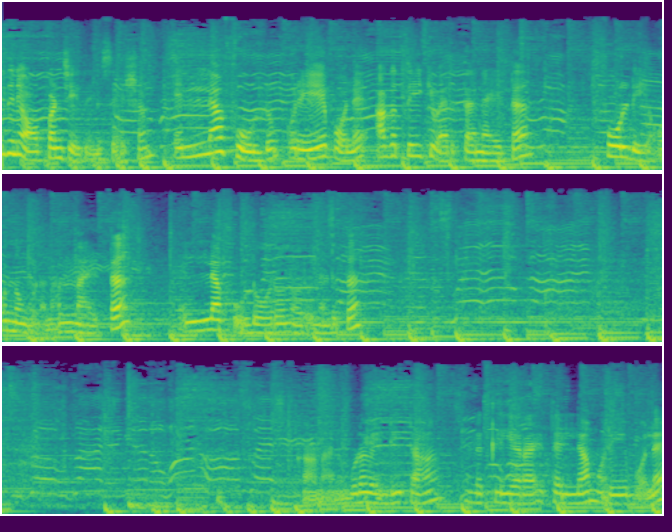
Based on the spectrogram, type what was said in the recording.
ഇതിനെ ഓപ്പൺ ചെയ്തതിന് ശേഷം എല്ലാ ഫോൾഡും ഒരേപോലെ അകത്തേക്ക് വരുത്താനായിട്ട് ഫോൾഡ് ചെയ്യുക. ഒന്നും കൂടെ നന്നായിട്ട് എല്ലാ ഫോൾഡും ഓരോന്നോരോന്നെടുത്ത് കാണാനും കൂടെ വേണ്ടിയിട്ടാണ് നല്ല ക്ലിയർ ആയിട്ട് എല്ലാം ഒരേപോലെ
